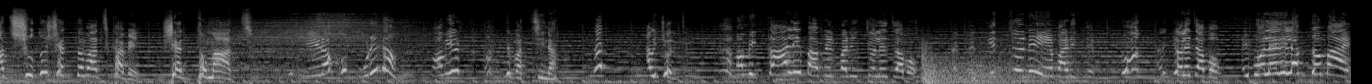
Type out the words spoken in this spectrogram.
আজ শুধু সেদ্ধ মাছ খাবে, সেদ্ধ মাছ। এরকম পুরে না, আমি আর থাকতে পারছি না। আমি চলে যাই। আমি কালই বাপের বাড়ি চলে যাব। কিচ্ছু নেই এ বাড়িতে। চলে যাব। এই বলে দিলাম তোমায়।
